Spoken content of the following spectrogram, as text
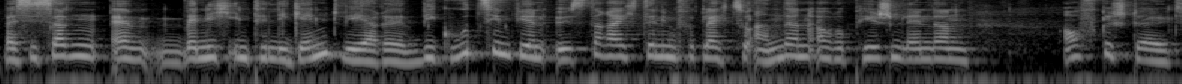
Weil Sie sagen, ähm, wenn ich intelligent wäre, wie gut sind wir in Österreich denn im Vergleich zu anderen europäischen Ländern aufgestellt?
